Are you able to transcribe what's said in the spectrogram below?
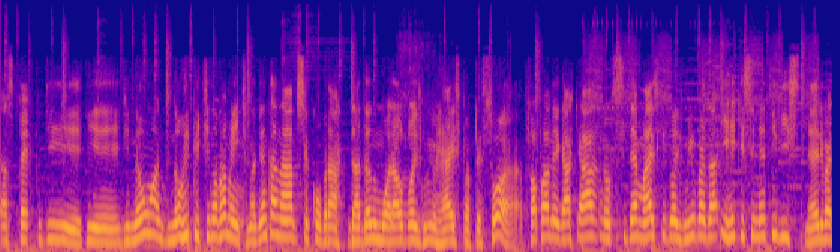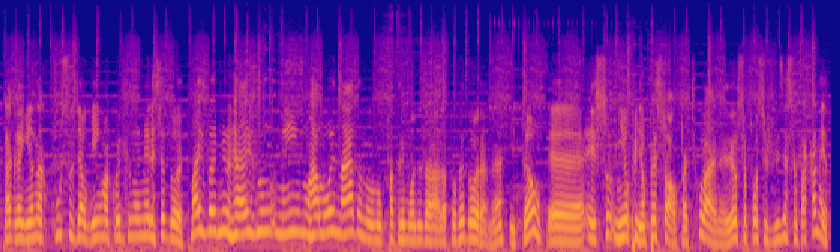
aspecto de, de, de não, de não repetir novamente. Não adianta nada você cobrar, dar dano moral dois mil reais pra pessoa, só pra alegar que, ah, não, se der mais que dois mil, vai dar enriquecimento ilícito, né? Ele vai estar ganhando a custos de alguém uma coisa que não é merecedor. Mas dois mil reais não, nem, não ralou em nada no, no patrimônio da, da provedora, né? Então, é, isso, minha opinião pessoal, particular, né? Eu, se eu fosse juiz, ia sentar caneta.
